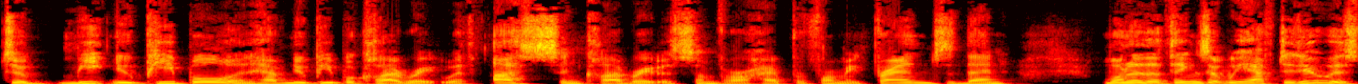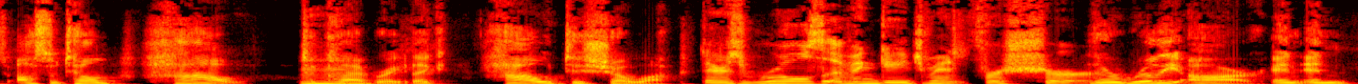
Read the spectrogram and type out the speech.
to meet new people and have new people collaborate with us and collaborate with some of our high performing friends, then one of the things that we have to do is also tell them how to mm-hmm. collaborate, like how to show up. There's rules of engagement for sure. There really are. And, and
